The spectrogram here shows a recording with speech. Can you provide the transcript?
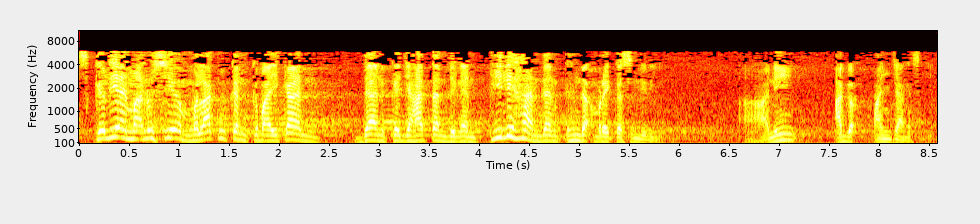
sekalian manusia melakukan kebaikan dan kejahatan dengan pilihan dan kehendak mereka sendiri. Ha, ini agak panjang sikit.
